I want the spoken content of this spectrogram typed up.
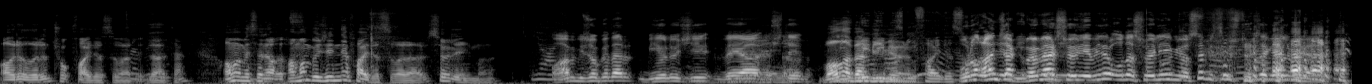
arıların çok faydası var Tabii. zaten. Ama mesela hamam böceğinin ne faydası var abi? Söyleyin bana. Yani. Abi biz o kadar biyoloji veya işte abi. Vallahi ben Bildiğimiz bilmiyorum. bir faydası bunu öyle ancak bilmiyorum. Ömer söyleyebilir. O da söyleyemiyorsa bizim üstümüze gelmiyor yani.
